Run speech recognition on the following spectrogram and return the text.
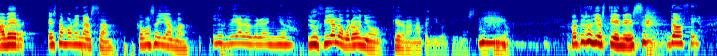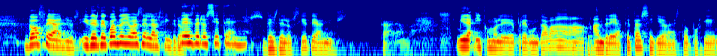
A ver, esta morenaza, ¿cómo se llama? Lucía Logroño. Lucía Logroño. Qué gran apellido tienes, Dios mío. ¿Cuántos años tienes? 12. 12 años. ¿Y desde cuándo llevas en la sincro? Desde los 7 años. Desde los 7 años. Caramba. Mira, y como le preguntaba a Andrea, ¿qué tal se lleva esto? Porque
